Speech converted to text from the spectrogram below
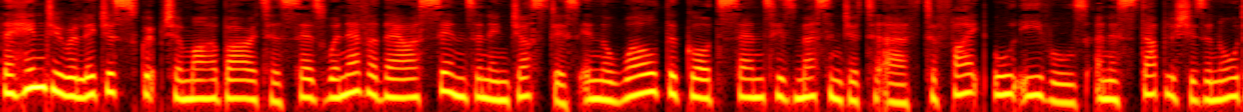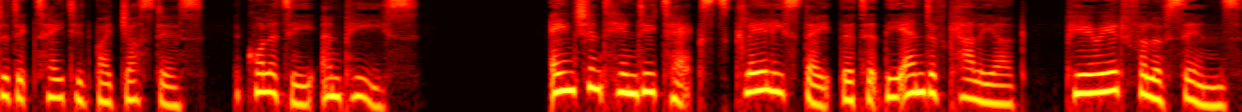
The Hindu religious scripture Mahabharata says whenever there are sins and injustice in the world the God sends his messenger to earth to fight all evils and establishes an order dictated by justice, equality and peace. Ancient Hindu texts clearly state that at the end of Kaliyug, period full of sins,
